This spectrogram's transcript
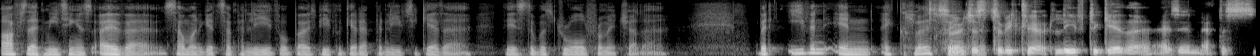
After that meeting is over, someone gets up and leaves, or both people get up and leave together. There's the withdrawal from each other. But even in a close so just to be clear, leave together, as in at this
